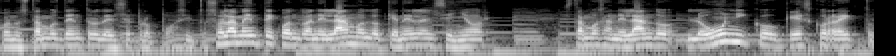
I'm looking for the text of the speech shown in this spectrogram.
cuando estamos dentro de ese propósito. Solamente cuando anhelamos lo que anhela el Señor, estamos anhelando lo único que es correcto.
